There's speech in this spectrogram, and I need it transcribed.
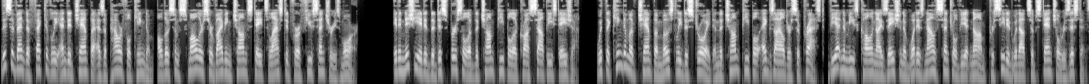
This event effectively ended Champa as a powerful kingdom, although some smaller surviving Cham states lasted for a few centuries more. It initiated the dispersal of the Cham people across Southeast Asia. With the Kingdom of Champa mostly destroyed and the Cham people exiled or suppressed, Vietnamese colonization of what is now central Vietnam proceeded without substantial resistance.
